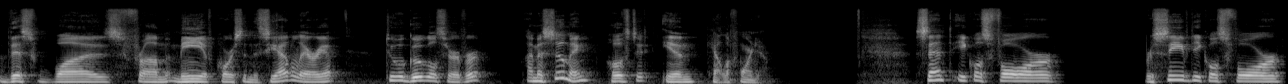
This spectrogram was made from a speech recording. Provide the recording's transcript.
this was from me, of course, in the Seattle area to a Google server, I'm assuming hosted in California. Sent equals 4, received equals 4.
